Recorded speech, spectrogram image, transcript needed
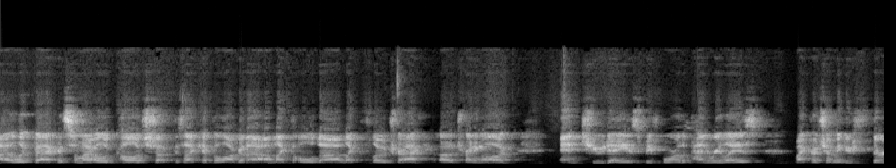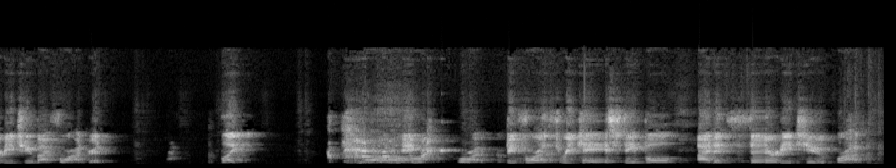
I look back at some of my old college stuff because I kept a log of that on like the old uh, like FloTrack uh, training log. And two days before the Penn Relays, my coach had me do 32 by 400. Like oh. for- before a 3K steeple, I did 32 400.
